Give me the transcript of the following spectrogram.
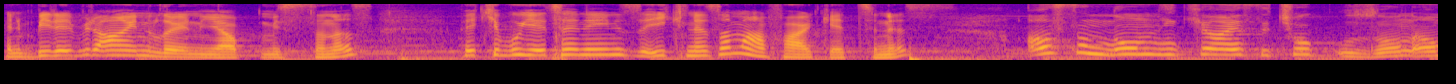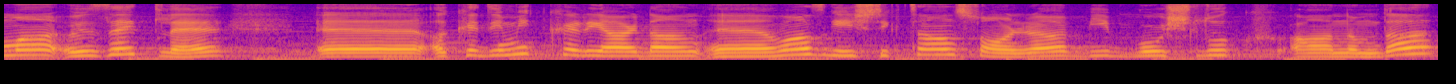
Hani birebir aynılarını yapmışsınız. Peki bu yeteneğinizi ilk ne zaman fark ettiniz? Aslında onun hikayesi çok uzun ama özetle e, akademik kariyerden e, vazgeçtikten sonra bir boşluk anımda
